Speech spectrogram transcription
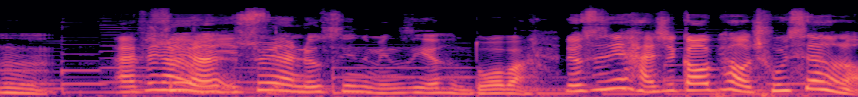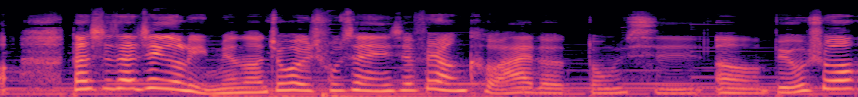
嗯，哎，非虽常有意思。然虽然刘慈欣的名字也很多吧，刘慈欣还是高票出现了，但是在这个里面呢，就会出现一些非常可爱的东西，嗯，比如说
